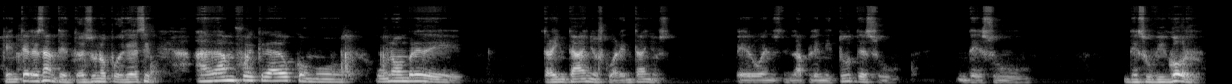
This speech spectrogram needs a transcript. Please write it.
Qué interesante. Entonces uno podría decir, Adán fue creado como un hombre de 30 años, 40 años, pero en la plenitud de su, de su, de su vigor.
